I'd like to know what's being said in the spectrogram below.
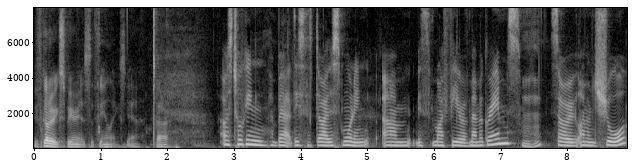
You've got to experience the feelings, yeah. Tara. I was talking about this with Di this morning um, with my fear of mammograms. Mm-hmm. So I'm unsure.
